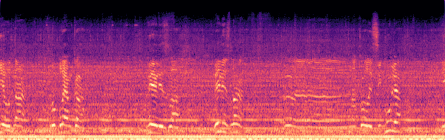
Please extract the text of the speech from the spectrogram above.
є одна проблемка вилізла. Вилізла е, на колесі гуля. І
